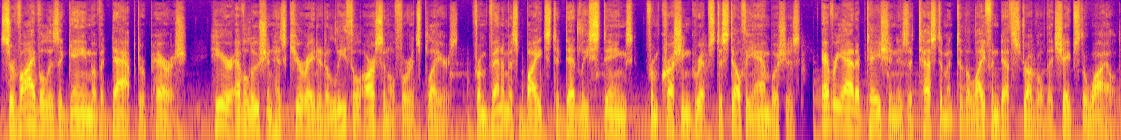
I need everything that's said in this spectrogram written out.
survival is a game of adapt or perish. Here evolution has curated a lethal arsenal for its players. From venomous bites to deadly stings, from crushing grips to stealthy ambushes, every adaptation is a testament to the life and death struggle that shapes the wild.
